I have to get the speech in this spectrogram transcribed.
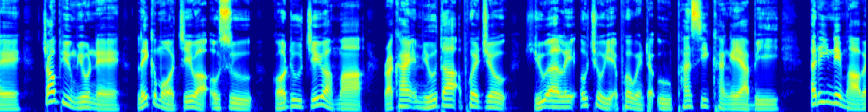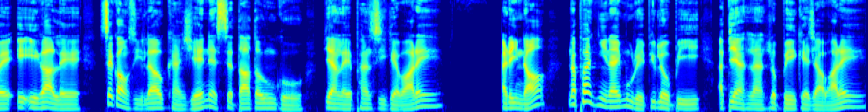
လည်းကြောက်ဖြူမြို့နယ်လိတ်ကမော်ကျေးရွာအုပ်စုဂေါ်တူကျေးရွာမှရခိုင်အမျိုးသားအဖွဲ့ချုပ် ULA အုပ်ချုပ်ရေးအဖွဲ့ဝင်တအူဖမ်းဆီးခံခဲ့ရပြီးအဲ့ဒီနေ့မှာပဲ AA ကလည်းစစ်ကောင်စီလက်အောက်ခံရဲနဲ့စစ်သား၃ဦးကိုပြန်လည်ဖမ်းဆီးခဲ့ပါတယ်။အဲ့ဒီနောက်နှစ်ဖက်ညှိနှိုင်းမှုတွေပြုလုပ်ပြီးအပြန်အလှန်လှုပ်ပေးခဲ့ကြပါတယ်။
